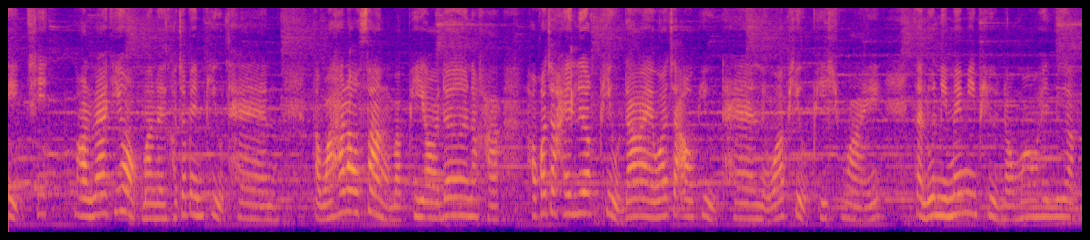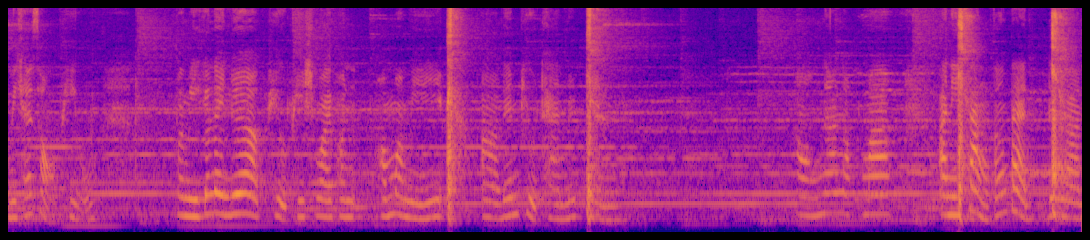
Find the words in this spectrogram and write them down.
ติที่ตอนแรกที่ออกมาเลยเขาจะเป็นผิวแทน แต่ว่าถ้าเราสั่งแบบ pre order นะคะ เขาก็จะให้เลือกผิวได้ว่าจะเอาผิวแทนหรือว่าผิว peach white แต่รุ่นนี้ไม่มีผิว normal ให้เลือก มีแค่ 2 ผิวมามีก็เลยเลือกผิว peach white เพราะเพราะมามีอ่าเล่นผิวแทนไม่เป็น น้องน่ารักมาก อันนี้สั่งตั้งแต่เดือน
